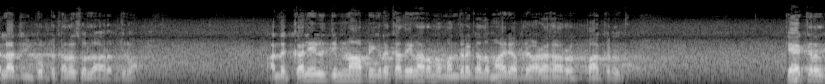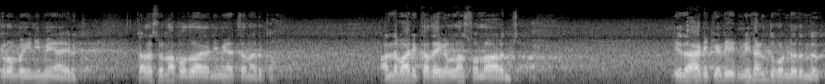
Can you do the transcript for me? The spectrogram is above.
எல்லாத்தையும் கூப்பிட்டு கதை சொல்ல ஆரம்பிச்சிடுவான் அந்த கலியல் ஜிம்னா அப்படிங்கிற கதையெல்லாம் ரொம்ப மந்திர கதை மாதிரி அப்படி அழகாக பார்க்குறதுக்கு. கேட்குறதுக்கு ரொம்ப இனிமையாக இருக்கும். கதை சொன்னால் பொதுவாக இனிமையாக தானே இருக்கும். அந்த மாதிரி கதைகள்லாம் சொல்ல ஆரம்பித்தான் இது அடிக்கடி நிகழ்ந்து கொண்டு இருந்தது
